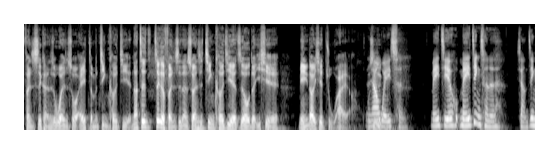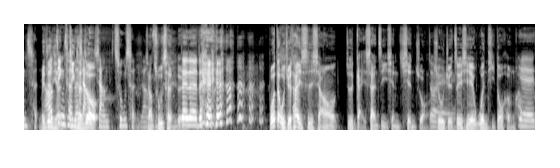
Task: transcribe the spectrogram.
粉丝可能是问说，哎，怎么进科技？那这这个粉丝呢，算是进科技之后的一些面临到一些阻碍啊，像围城，没结没进城的想进城，然后进城的想想出城，这样想出城，对对对对。不过我觉得他也是想要就是改善自己现现状，所以我觉得这些问题都很好，也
